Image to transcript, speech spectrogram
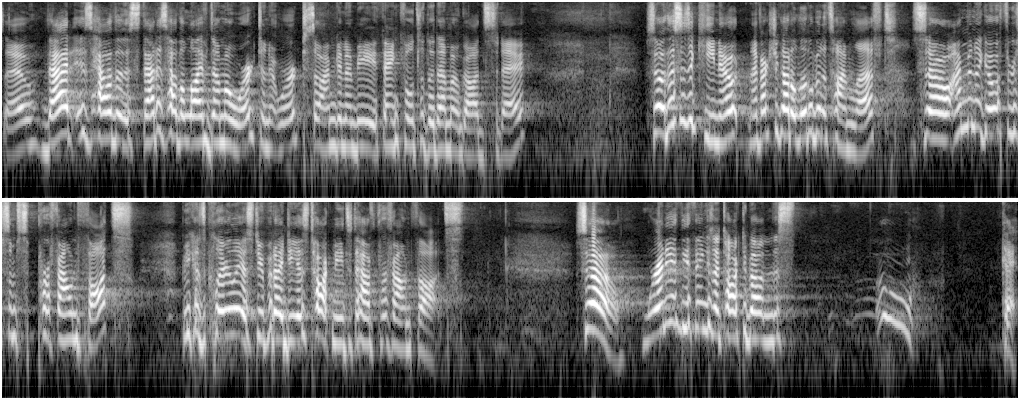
so that is how the that is how the live demo worked, and it worked. So I'm going to be thankful to the demo gods today. So this is a keynote. And I've actually got a little bit of time left. So I'm going to go through some profound thoughts, because clearly a stupid ideas talk needs to have profound thoughts. So were any of the things I talked about in this? Oh, okay.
